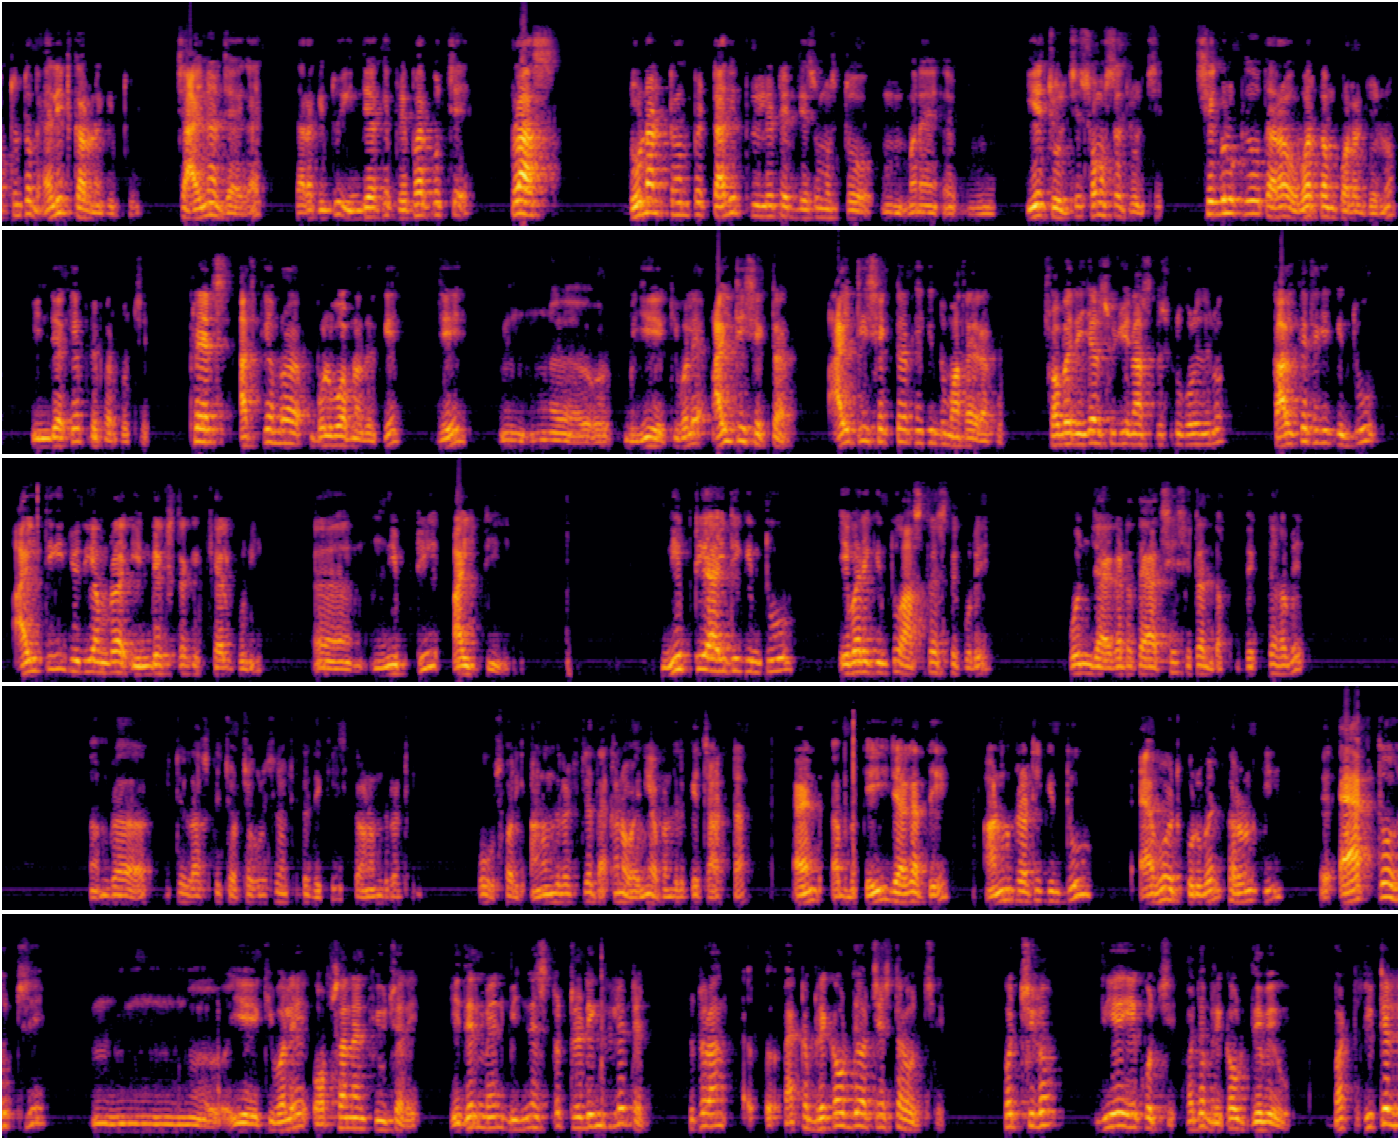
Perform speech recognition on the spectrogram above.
অত্যন্ত ভ্যালিড কারণে কিন্তু চায়নার জায়গায় তারা কিন্তু ইন্ডিয়াকে প্রেফার করছে। প্লাস ডোনাল্ড ট্রাম্পের ট্যারিফ রিলেটেড যে সমস্ত মানে ইয়ে চলছে, সমস্যা চলছে, সেগুলোকেও তারা ওভারকাম করার জন্য ইন্ডিয়াকে প্রেফার করছে। ফ্রেন্ডস আজকে আমরা বলব আপনাদেরকে যে ইয়ে কি বলে আইটি সেক্টর আইটি সেক্টরকে কিন্তু মাথায় রাখুন। সবে রেজাল্ট সুজিয়ে আসতে শুরু করে দিল। কালকে থেকে কিন্তু আইটি যদি আমরা ইন্ডেক্সটাকে খেয়াল করি নিফটি আইটি নিফটি আইটি কিন্তু এবারে কিন্তু আস্তে আস্তে করে কোন জায়গাটাতে আছে সেটা দেখতে হবে। আমরা কিটা লাস্টে চর্চা করেছিলাম সেটা দেখিয়েছি আনন্দ লাঠি ও সরি আনন্দ লাঠিটা দেখানো হয়নি আপনাদেরকে চারটা। অ্যান্ড এই জায়গাতে আনন্দ লাঠি কিন্তু অ্যাভয়েড করবেন, কারণ কি, এক তো হচ্ছে ইয়ে কি বলে অপশান অ্যান্ড ফিউচারে এদের মেন বিজনেস তো ট্রেডিং রিলেটেড সুতরাং, একটা ব্রেকআউট দেওয়ার চেষ্টা হচ্ছে। হচ্ছিল, দিয়ে ইয়ে করছে, হয়তো ব্রেকআউট দেবেও। বাট রিটেল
